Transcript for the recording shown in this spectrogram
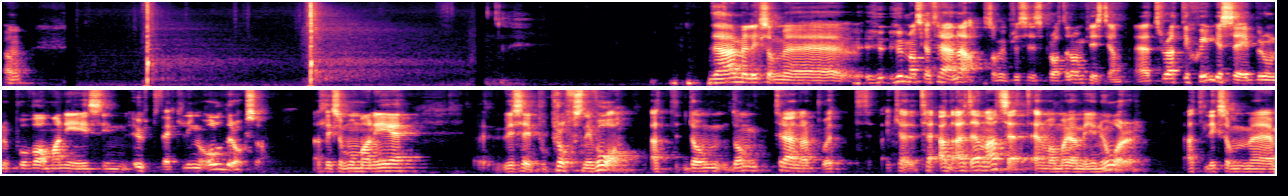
Ja. Det här med liksom, eh, hur man ska träna, som vi precis pratade om Christian. Jag tror att det skiljer sig beroende på var man är i sin utveckling och ålder också. Att liksom om man är, vi säger på proffsnivå, att de, de tränar på ett, ett annat sätt än vad man gör med juniorer. Att liksom, eh,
